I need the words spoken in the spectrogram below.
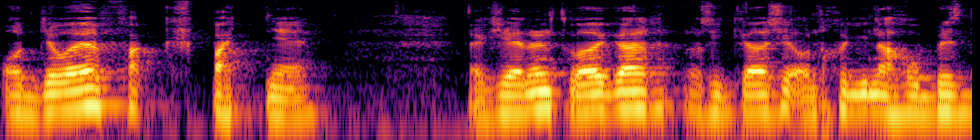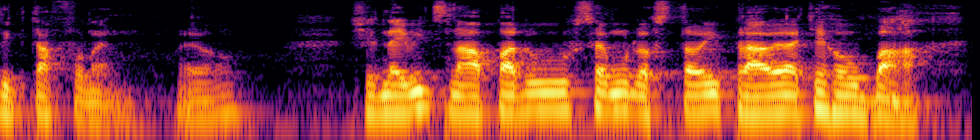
odděluje fakt špatně. Takže jeden kolega říkal, že on chodí na houby s diktafonem, jo? že nejvíc nápadů se mu dostaví právě na těch houbách,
